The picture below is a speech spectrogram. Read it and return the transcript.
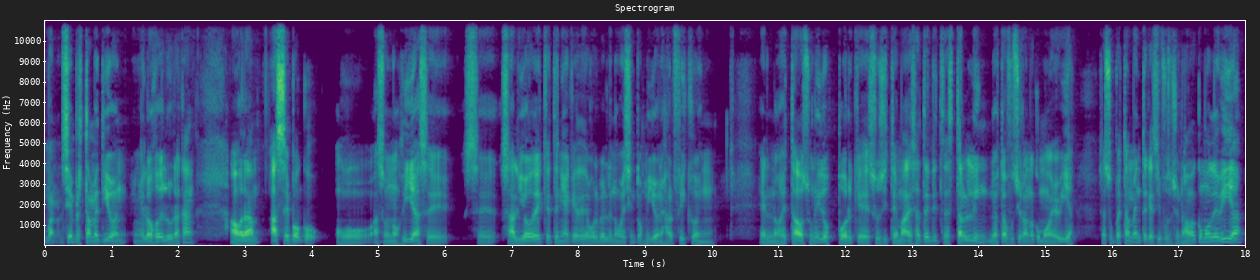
bueno, siempre está metido en, el ojo del huracán. Ahora, hace poco, o hace unos días, se, salió de que tenía que devolverle 900 millones al fisco en, en los Estados Unidos porque su sistema de satélite Starlink no está funcionando como debía. O sea, supuestamente que si funcionaba como debía,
